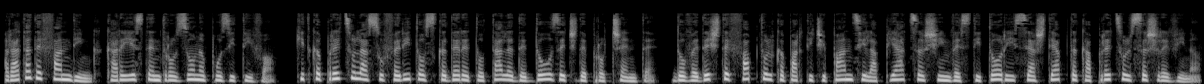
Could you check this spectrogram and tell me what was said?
Rata de funding, care este într-o zonă pozitivă, chit că prețul a suferit o scădere totală de 20%, dovedește faptul că participanții la piață și investitorii se așteaptă ca prețul să-și revină.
